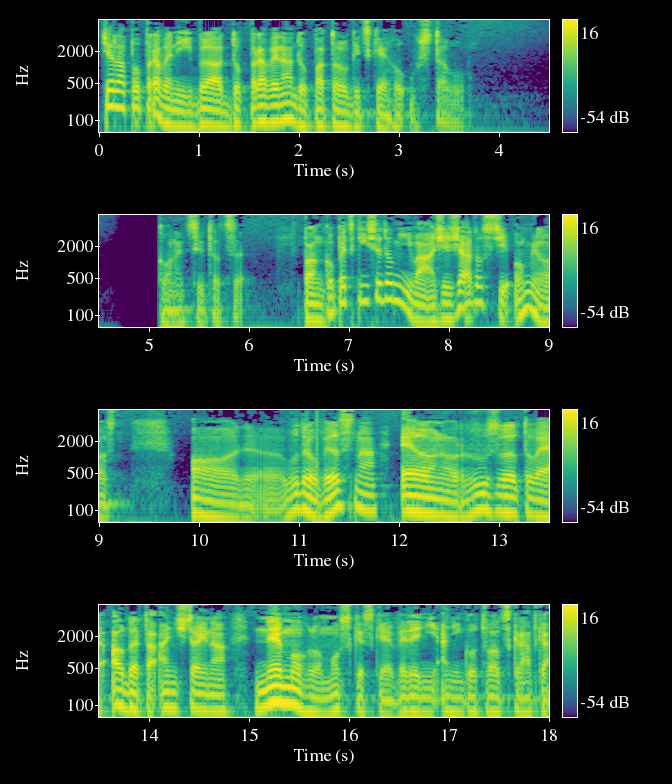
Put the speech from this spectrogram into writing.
Těla popravených byla dopravena do patologického ústavu. Konec citace. Pan Kopecký se domnívá, že žádosti o milost od Woodrow Wilsona, Eleanor Rooseveltové, Alberta Einsteina nemohlo moskevské vedení ani Gottwald zkrátka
